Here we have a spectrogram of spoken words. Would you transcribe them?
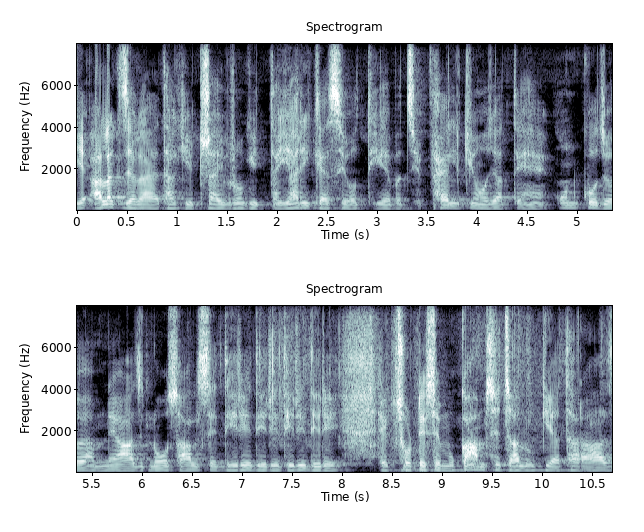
ये अलग जगह था कि ड्राइवरों की तैयारी कैसे होती है, बच्चे फेल क्यों हो जाते हैं? उनको जो है हमने आज नौ साल से धीरे धीरे धीरे धीरे एक छोटे से मुकाम से चालू किया था आज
